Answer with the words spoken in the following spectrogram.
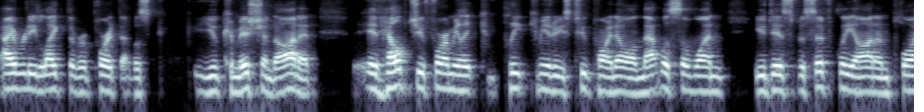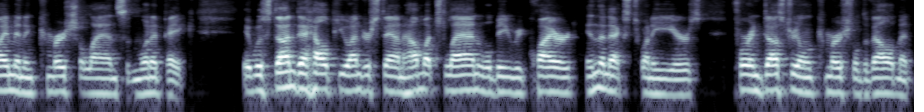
I really like the report that was you commissioned on it it helped you formulate complete communities 2.0 and that was the one you did specifically on employment and commercial lands in winnipeg. It was done to help you understand how much land will be required in the next 20 years for industrial and commercial development.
